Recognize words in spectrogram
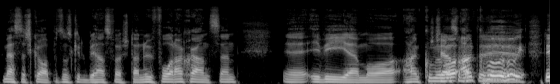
mästerskapet som skulle bli hans första. Nu får han chansen eh, i VM och han kommer vara, han kommer det- vara Det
